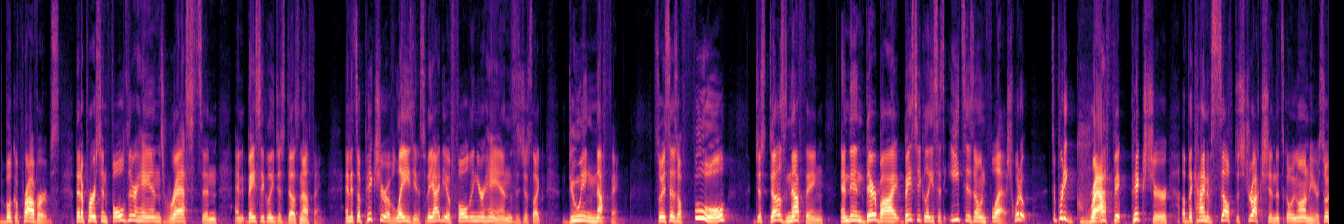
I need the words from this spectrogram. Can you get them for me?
the book of Proverbs. That a person folds their hands, rests, and, and basically just does nothing. And it's a picture of laziness. So the idea of folding your hands is just like doing nothing. So he says, A fool just does nothing, and then thereby, basically, he says, eats his own flesh. What a, it's a pretty graphic picture of the kind of self destruction that's going on here. So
